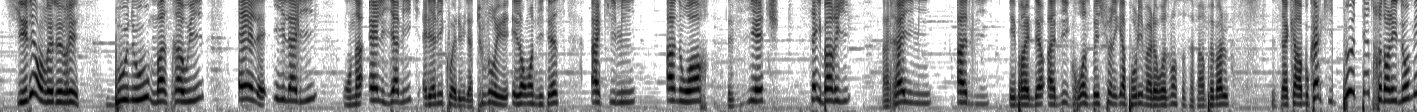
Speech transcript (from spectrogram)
S'il est en vrai de vrai. Bounou, Mazraoui, El Hilali, on a El Yamik. El Yamik, ouais, lui, il a toujours eu énormément de vitesse. Hakimi, Anwar, Ziyech, Saibari, Raimi, Adli. Et bref, d'ailleurs, Adli, grosse blessure, les gars, pour lui, malheureusement, ça, ça fait un peu mal. Zakar Aboukal qui peut être dans les nommés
